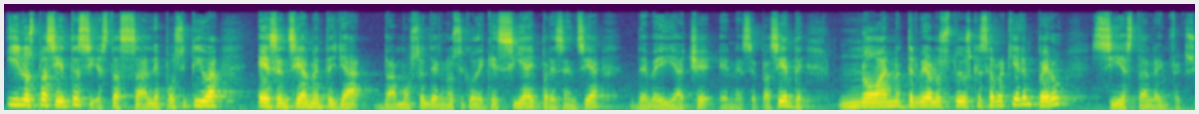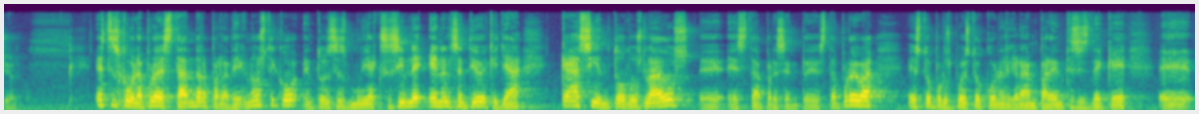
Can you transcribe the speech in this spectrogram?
Y los pacientes, si esta sale positiva, esencialmente ya damos el diagnóstico de que sí hay presencia de VIH en ese paciente. No han terminado los estudios que se requieren, pero sí está la infección. Esta es como la prueba estándar para diagnóstico, entonces es muy accesible en el sentido de que ya casi en todos lados eh, está presente esta prueba. Esto por supuesto con el gran paréntesis de que eh,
